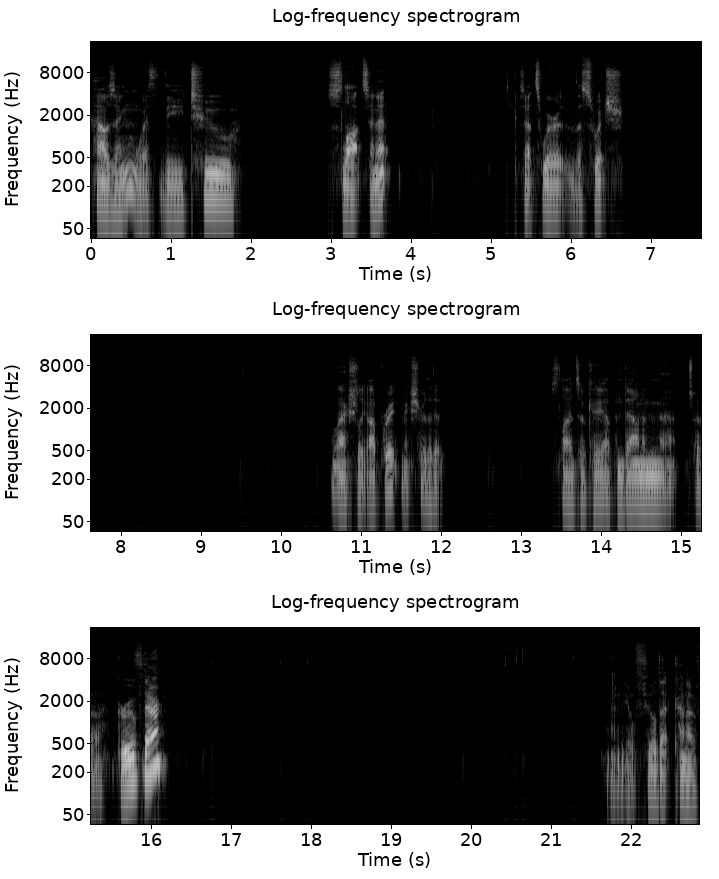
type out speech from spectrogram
housing with the two slots in it because that's where the switch will actually operate. Make sure that it slides okay up and down in that uh, groove there. And you'll feel that kind of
